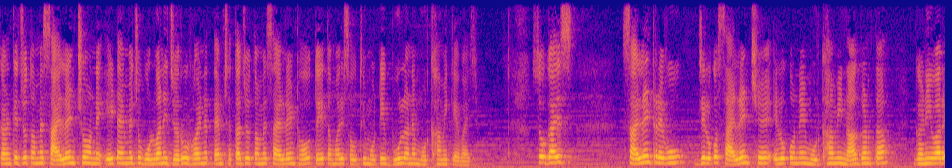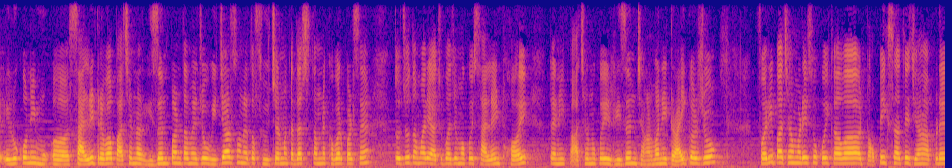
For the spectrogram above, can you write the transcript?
કારણ કે જો તમે સાયલેન્ટ છો અને એ ટાઈમે જો બોલવાની જરૂર હોય ને તેમ છતાં જો તમે સાયલેન્ટ હોવ તો એ તમારી સૌથી મોટી ભૂલ અને મૂર્ખામી કહેવાય છે. સો ગાઈઝ સાયલેન્ટ રહેવું, જે લોકો સાયલેન્ટ છે એ લોકોને મૂર્ખામી ના ગણતા ઘણીવાર એ લોકોની સાઇલેન્ટ રહેવા પાછળના રીઝન પણ તમે જો વિચારશો ને તો ફ્યુચરમાં કદાચ તમને ખબર પડશે. તો જો તમારી આજુબાજુમાં કોઈ સાયલેન્ટ હોય, તો એની પાછળનું કોઈ રીઝન જાણવાની ટ્રાય કરજો. ફરી પાછા મળીશું કોઈક આવા ટોપિક સાથે જ્યાં આપણે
